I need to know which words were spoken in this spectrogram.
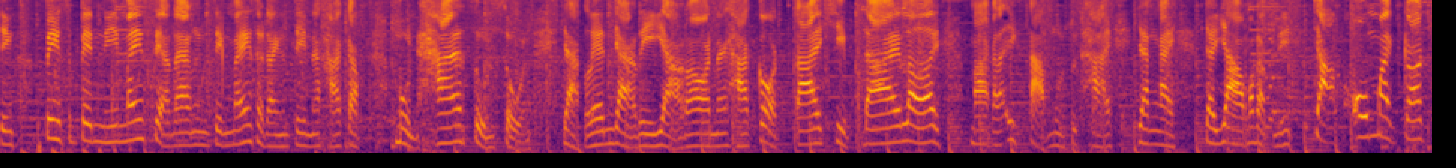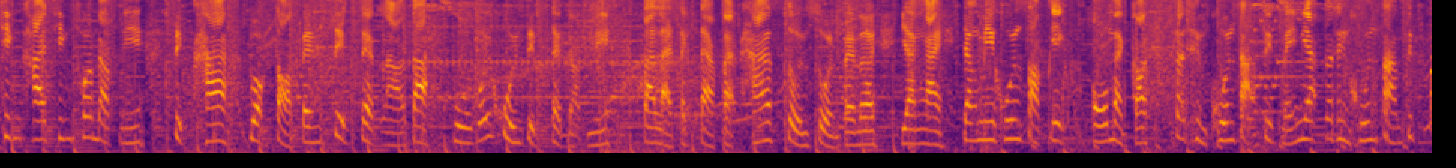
ริงๆปีสเปนนี้ไม่เสียแรงจริงไม่เสียแรงจริงนะคะ กับหมุน 500 อยากเล่นอย่ารีอย่ารอนะคะ กดใต้คลิปได้เลย มากันแล้วอีก 3 หมุนสุดท้ายยังไงจะยาวมาแบบนี้จาก โอ้ my god ทิ้งท้ายทิ้งทวนแบบนี้ 15 บวก2เป็น 17 แล้วจ้ะคูณก็คูณ17แบบนี้ปลาไหลแตกๆแบบ500 ไปเลย ยังไงยังมีคูณ2อีก โอ้ my god จะถึงคูณ 30ไหมเนี่ย จะถึงคูณ 30ไหม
